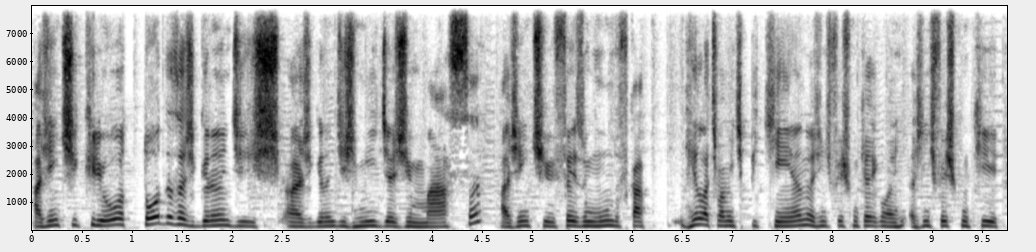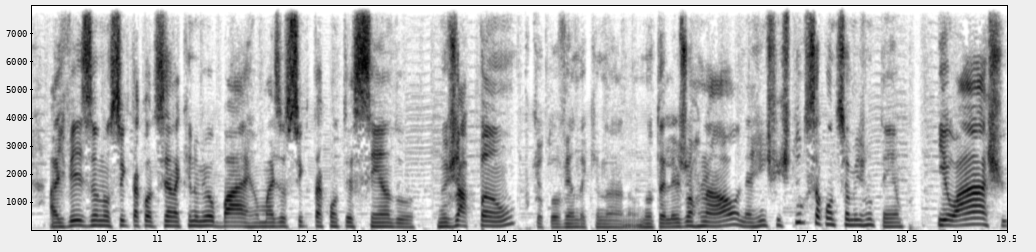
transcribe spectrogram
a gente criou todas as grandes, as grandes mídias de massa, a gente fez o mundo ficar relativamente pequeno, a gente fez com que a gente fez com que às vezes eu não sei o que está acontecendo aqui no meu bairro, mas eu sei o que está acontecendo no Japão, porque eu estou vendo aqui no, no, telejornal, né? A gente fez tudo isso acontecer ao mesmo tempo. E eu acho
